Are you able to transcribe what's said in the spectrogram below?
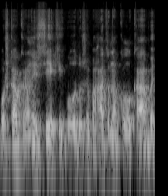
божка в крамничці, яких було дуже багато навколо Кааби.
